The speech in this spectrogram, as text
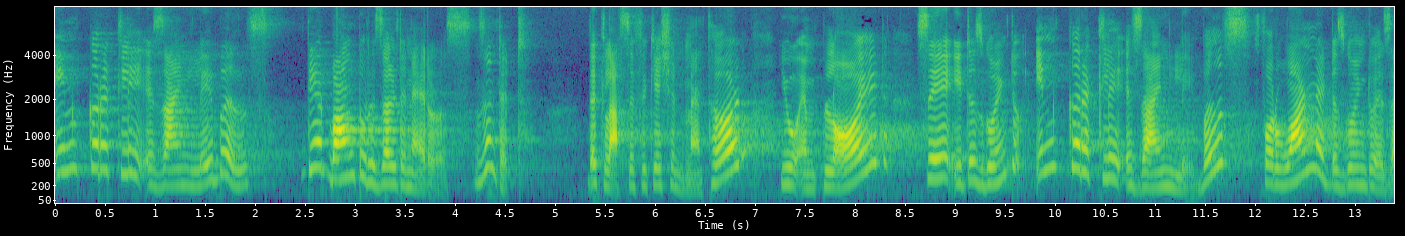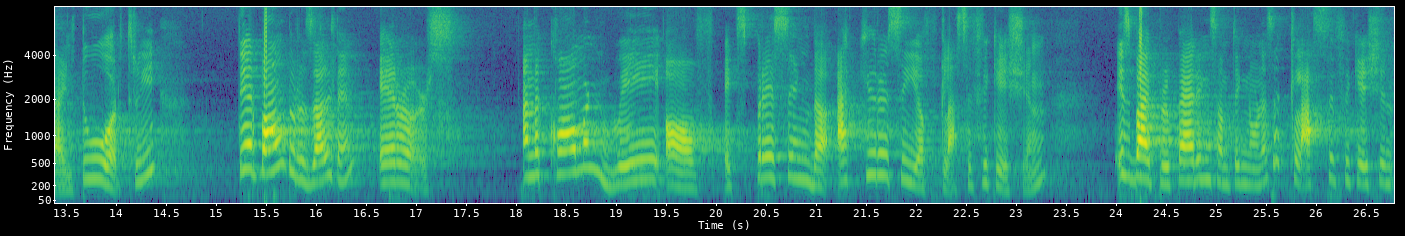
incorrectly assign labels, they are bound to result in errors is not it. The classification method you employed say it is going to incorrectly assign labels for one it is going to assign 2 or 3 they are bound to result in errors. And the common way of expressing the accuracy of classification is by preparing something known as a classification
